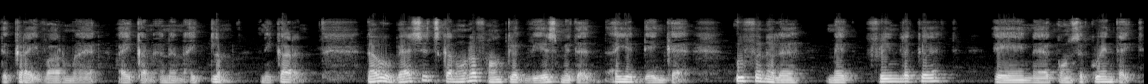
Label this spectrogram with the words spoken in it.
te kry waarom hy, hy kan in en uit klim in die karren. Nou, Bassets kan onafhankelijk wees met een eie denke, oefen hulle met vriendelijkheid en uh, consequentheid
